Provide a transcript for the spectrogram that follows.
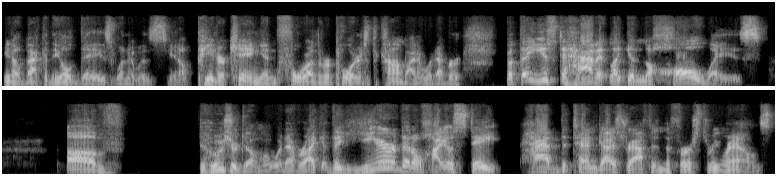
you know back in the old days when it was you know Peter King and four other reporters at the combine or whatever. But they used to have it like in the hallways of the Hoosier Dome or whatever. I, the year that Ohio State had the ten guys drafted in the first three rounds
